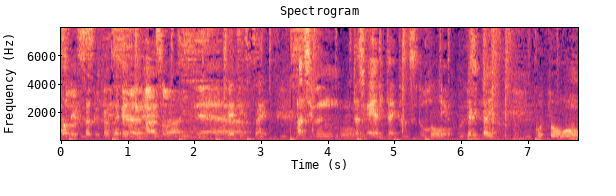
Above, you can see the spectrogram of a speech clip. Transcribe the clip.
そこまで深く考えてうんまあそうですね。ね実際。まあ自分たちがやりたい活動っていう。ところですやりたいことを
